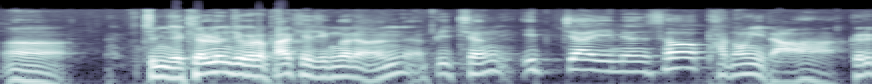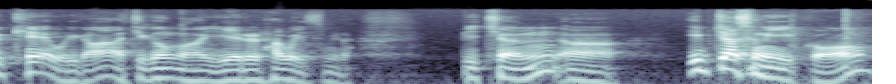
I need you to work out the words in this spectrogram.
어, 지금 이제 결론적으로 밝혀진 거는 빛은 입자이면서 파동이다. 그렇게 우리가 지금 어, 이해를 하고 있습니다. 빛은 어, 입자성이 있고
